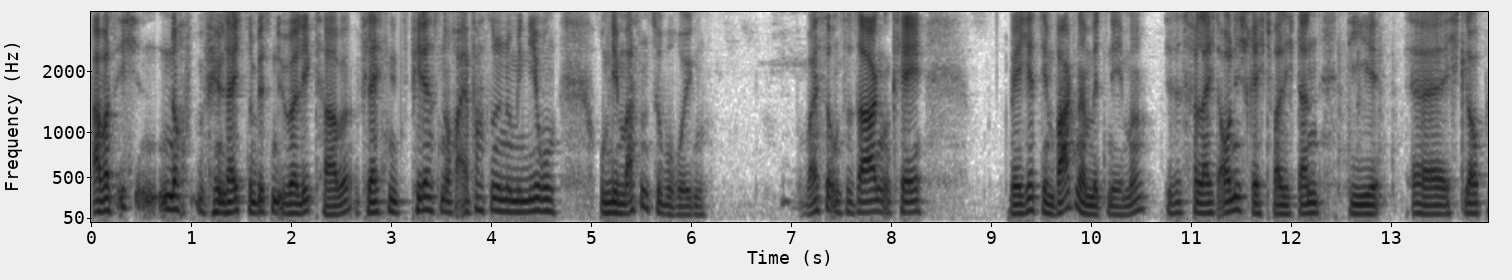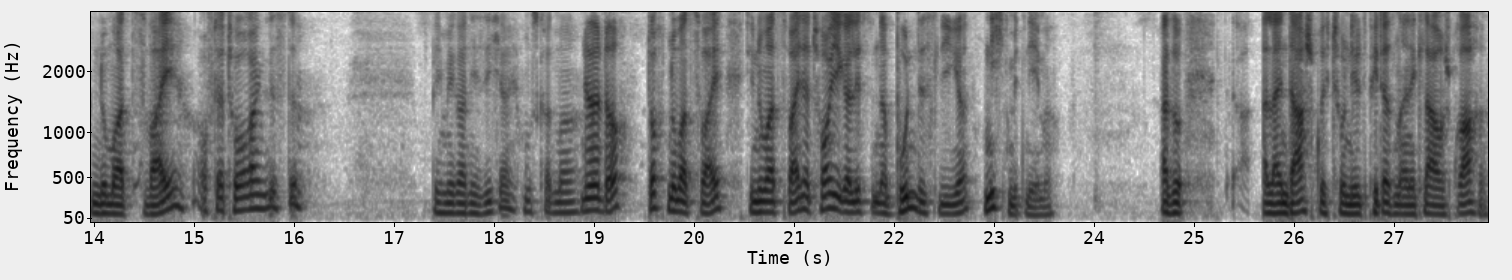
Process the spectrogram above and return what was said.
Aber was ich noch vielleicht so ein bisschen überlegt habe, vielleicht Nils Petersen auch einfach so eine Nominierung, um die Massen zu beruhigen. Weißt du, um zu sagen, okay, wenn ich jetzt den Wagner mitnehme, ist es vielleicht auch nicht recht, weil ich dann die, äh, ich glaube, Nummer zwei auf der Torrangliste, bin ich mir gerade nicht sicher, ich muss gerade mal. Ja, doch. Doch, Nummer zwei, die Nummer zwei der Torjägerliste in der Bundesliga nicht mitnehme. Also, allein da spricht schon Nils Petersen eine klare Sprache,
